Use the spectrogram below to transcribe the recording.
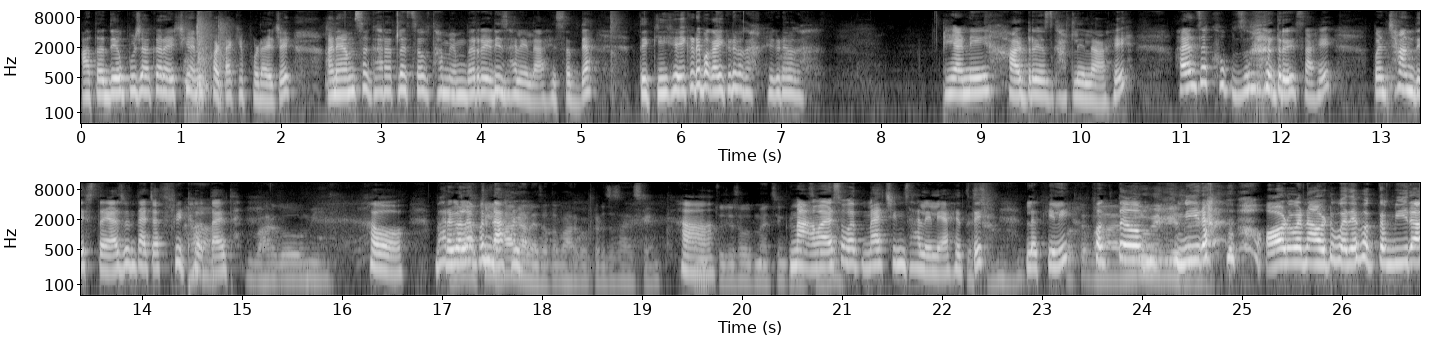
आता देवपूजा करायची आणि फटाके फोडायचे. आणि आमचा घरातला चौथा मेंबर रेडी झालेला आहे सध्या. ते की हे इकडे बघा इकडे बघा इकडे बघा. याने हा ड्रेस घातलेला आहे. हा यांचा खूप जुना ड्रेस आहे पण छान दिसतंय. अजून त्याच्यात फिट होत आहेत भार्गव मी. हो भार्गवला पण Actually हा हा. माझ्यासोबत मॅचिंग झालेले आहेत ते लकीली फक्त मीरा ऑड वन आउटमध्ये फक्त मीरा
